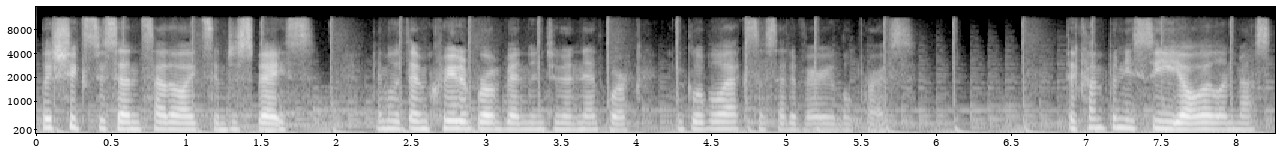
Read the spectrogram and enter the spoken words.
which seeks to send satellites into space, and with them create a broadband internet network and global access at a very low price. The company's CEO Elon Musk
